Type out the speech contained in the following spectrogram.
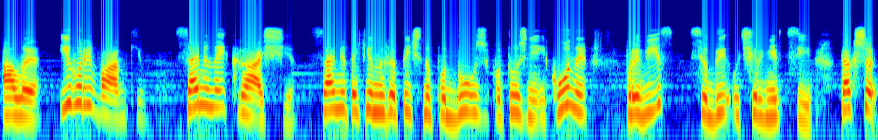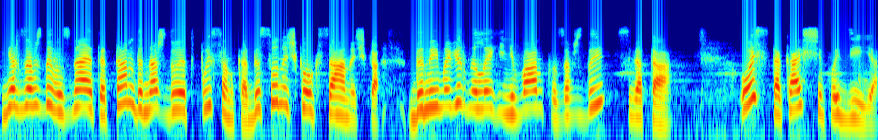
Але Ігор Іванків, самі найкращі, самі такі енергетично потужні ікони привіз сюди у Чернівці. Так що, як завжди, ви знаєте, там, де наш дует писанка, де сонечко Оксаночка, де неймовірний Легінь Іванко, завжди свята. Ось така ще подія.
